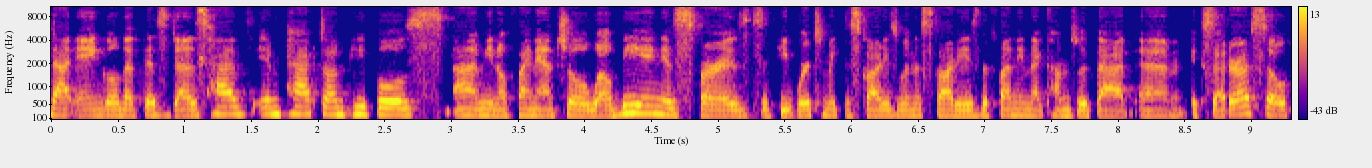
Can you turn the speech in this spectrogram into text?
that angle that this does have impact on people's, um, you know, financial well-being as far as if you were to make the Scotties win the Scotties, the funding that comes with that, um, et cetera. So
